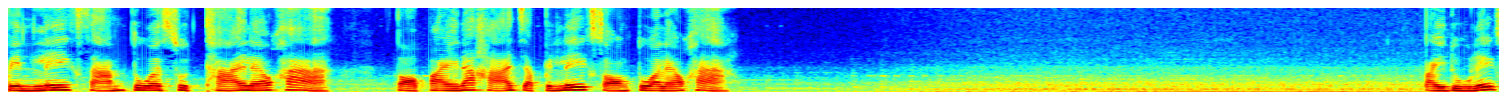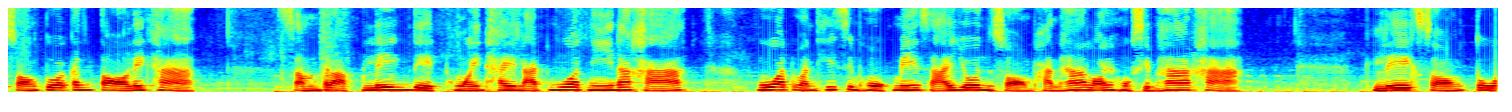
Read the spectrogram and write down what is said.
เป็นเลข 3 ตัวสุดท้ายแล้วค่ะ ต่อไปนะคะจะเป็นเลข 2 ตัวแล้วค่ะ ไปดูเลข 2 ตัวกันต่อเลยค่ะสำหรับเลขเด็ดหวยไทยรัฐงวดนี้นะคะ งวดวันที่ 16 เมษายน 2565 ค่ะ เลข 2 ตัว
